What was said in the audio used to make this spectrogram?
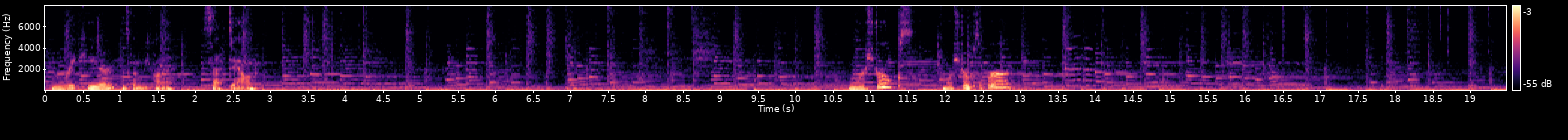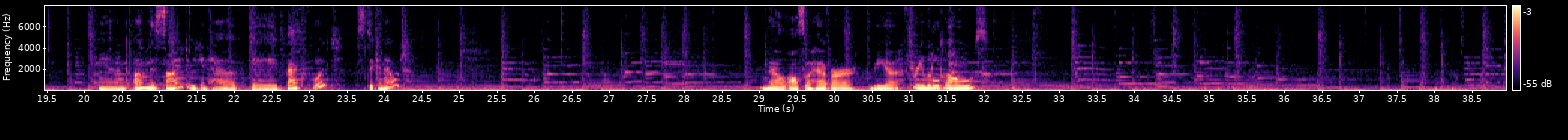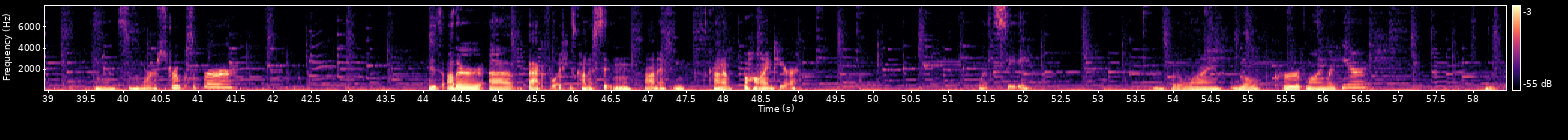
And right here, he's going to be kind of sat down. More strokes, more strokes of fur. And on this side, we can have a back foot sticking out. Now also have our the uh, three little toes. And some more strokes of fur. His other uh, back foot, he's kind of sitting on it. It's kind of behind here. Let's see. Put a line, a little curved line right here.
